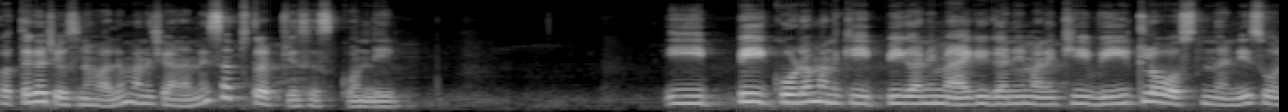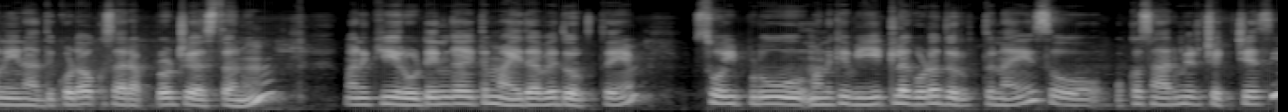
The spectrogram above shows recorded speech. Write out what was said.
కొత్తగా చూసిన వాళ్ళు మన ఛానల్ని సబ్స్క్రైబ్ చేసేసుకోండి. ఈ ఇప్పి కూడా మనకి ఇప్పి కానీ మ్యాగీ కానీ మనకి వీటిలో వస్తుందండి. సో నేను అది కూడా ఒకసారి అప్లోడ్ చేస్తాను. మనకి రొటీన్గా అయితే మైదావే దొరుకుతాయి. సో ఇప్పుడు మనకి వీటిలో కూడా దొరుకుతున్నాయి. సో ఒకసారి మీరు చెక్ చేసి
